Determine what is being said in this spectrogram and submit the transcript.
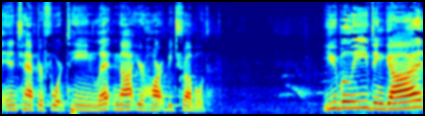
in chapter 14. Let not your heart be troubled. You believed in God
